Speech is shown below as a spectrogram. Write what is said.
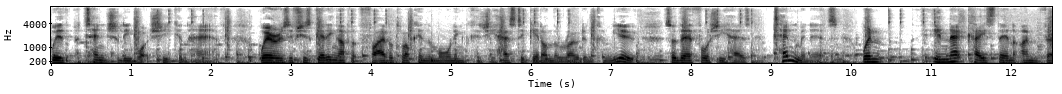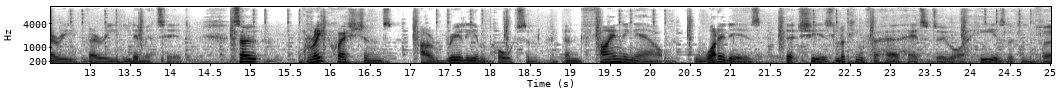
with potentially what she can have. Whereas if she's getting up at five o'clock in the morning because she has to get on the road and commute, so therefore she has 10 minutes, when in that case, then I'm very, very limited. So, great questions are really important, and finding out what it is that she is looking for her hair to do, or he is looking for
